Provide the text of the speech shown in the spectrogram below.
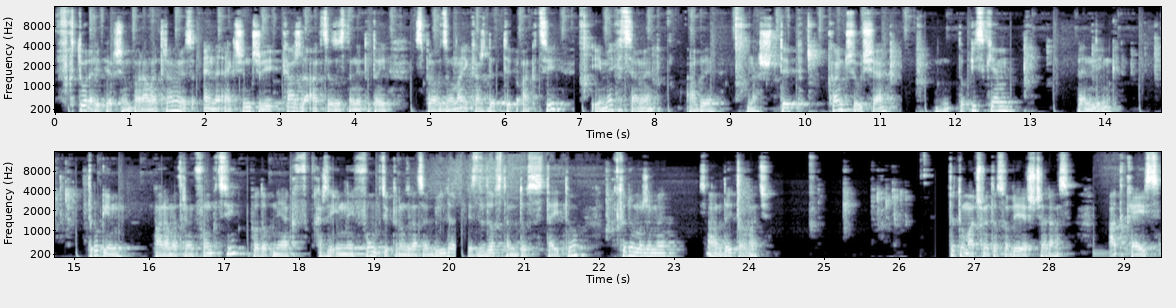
w której pierwszym parametrem jest anyAction, czyli każda akcja zostanie tutaj sprawdzona i każdy typ akcji. I my chcemy, aby nasz typ kończył się dopiskiem pending. Drugim parametrem funkcji, podobnie jak w każdej innej funkcji, którą zwraca builder, jest dostęp do state'u, który możemy zaupdate'ować. Wytłumaczmy to sobie jeszcze raz. Add case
